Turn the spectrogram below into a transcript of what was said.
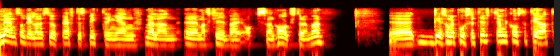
men som delades upp efter splittringen mellan Mats Kviberg och Sven Hagströmer. Det som är positivt kan vi konstatera att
